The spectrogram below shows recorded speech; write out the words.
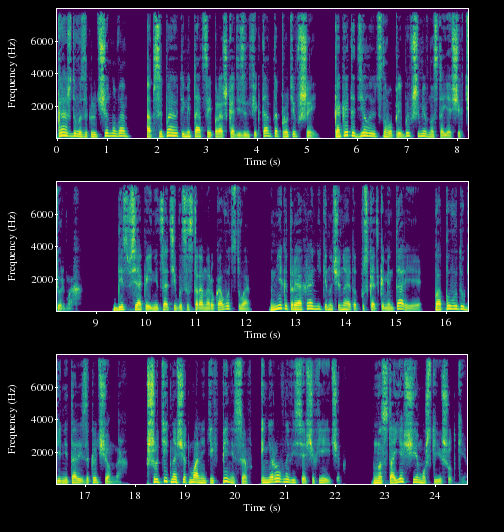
каждого заключенного обсыпают имитацией порошка дезинфектанта против шей, как это делают с новоприбывшими в настоящих тюрьмах. Без всякой инициативы со стороны руководства Некоторые охранники начинают отпускать комментарии по поводу гениталий заключенных, шутить насчет маленьких пенисов и неровно висящих яичек. Настоящие мужские шутки.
